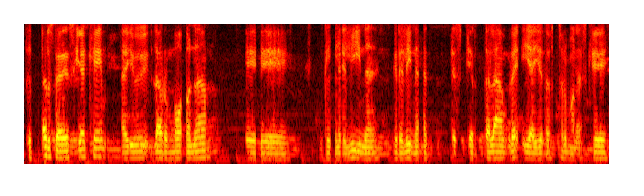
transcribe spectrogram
Doctor, usted decía que hay la hormona eh, grelina, grelina despierta el hambre y hay otras hormonas que eh,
